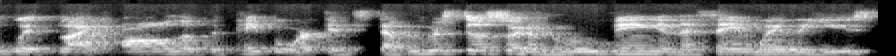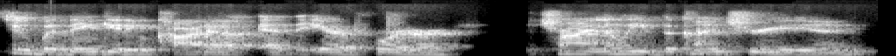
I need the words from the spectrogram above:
with like all of the paperwork and stuff. We were still sort of moving in the same way we used to, but then getting caught up at the airport or trying to leave the country and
